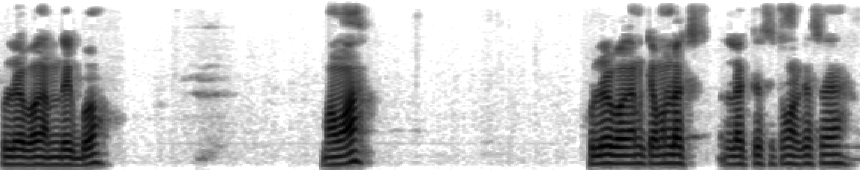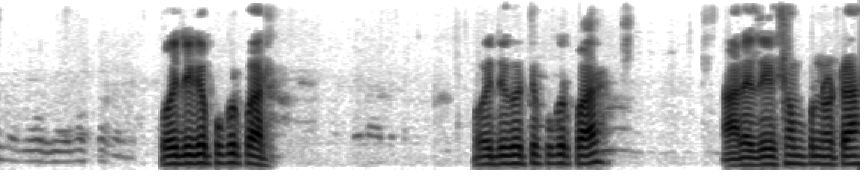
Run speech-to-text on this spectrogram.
ফুলের বাগান দেখব। মামা, ফুলের বাগান কেমন লাগ- লাগতেছে তোমার কাছে? ওইদিকে পুকুর পার ওইদিকে হচ্ছে পুকুর পার আর এদিকে সম্পূর্ণটা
